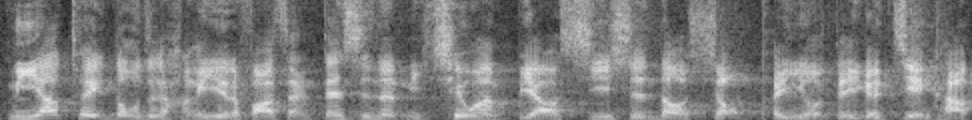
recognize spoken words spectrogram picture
你要推动这个行业的发展，但是呢，你千万不要牺牲到小朋友的一个健康。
